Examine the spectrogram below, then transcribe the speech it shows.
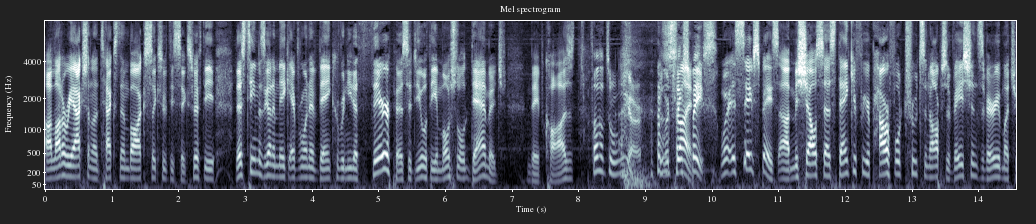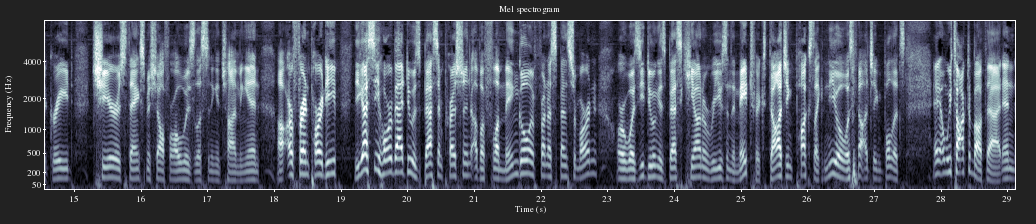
a lot of reaction on the text inbox six fifty six fifty. This team is going to make everyone in Vancouver need a therapist to deal with the emotional damage they've caused. I thought that's what we are. We're trying. space. Well, it's safe space. Uh, Michelle says, "Thank you for your powerful truths and observations. Very much agreed. Cheers. Thanks, Michelle, for always listening and chiming in." Uh, our friend Pardeep, you guys see Horvat do his best impression of a flamingo in front of Spencer Martin, or was he doing his best Keanu Reeves in The Matrix, dodging pucks like Neo was dodging bullets? And we talked about that. And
